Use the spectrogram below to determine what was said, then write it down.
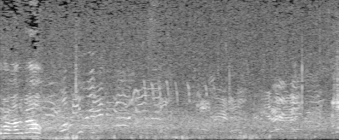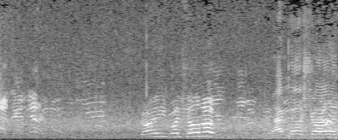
over, out. Charlie, right shoulder. Back post, Charlotte.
